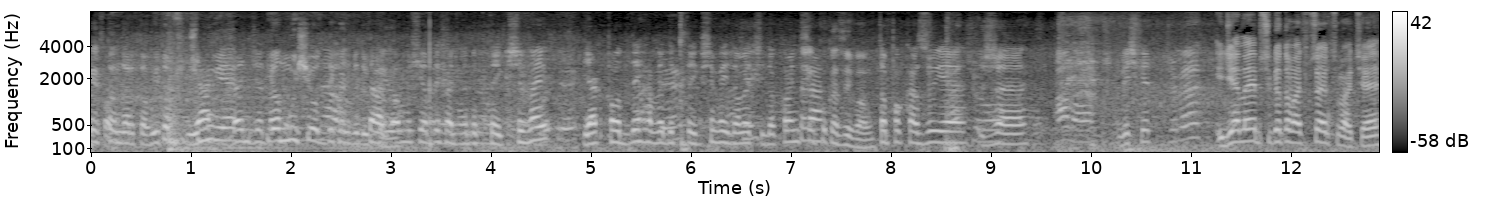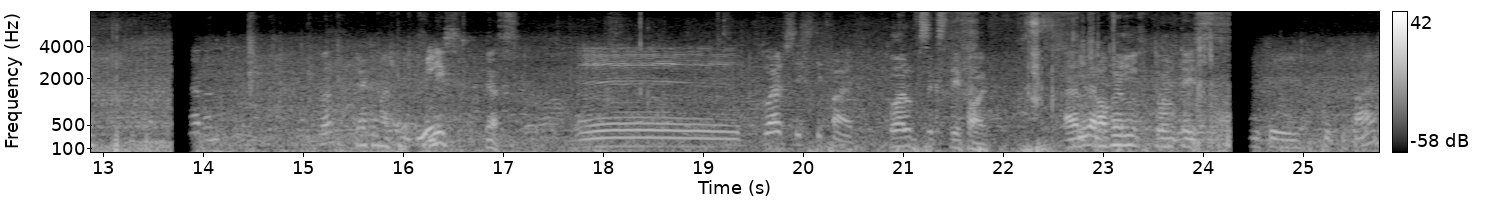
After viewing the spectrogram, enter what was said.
Jak standardowy. I to przytrzymuje będzie i on musi oddychać według Tak, tego. on musi oddychać według tej krzywej. Jak pooddycha według tej krzywej, doleci do Tak końca, jak pokazywał. to pokazuje, że wyświetl... Idziemy przygotować sprzęt, słuchajcie. Mix Yes, yy, 1265. 1265. And travel 20. 55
